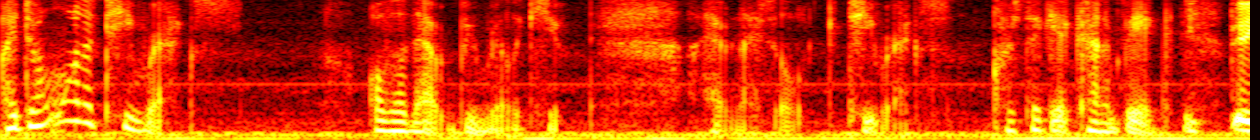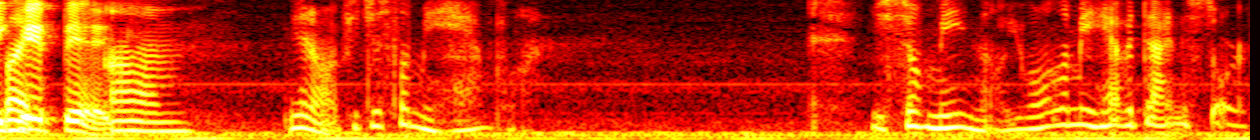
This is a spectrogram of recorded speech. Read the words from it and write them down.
I don't want a T Rex. Although that would be really cute. I have a nice little T Rex. Of course, they get kind of big. They But, get big. Um, you know, if you just let me have one. You're so mean, though. You won't let me have a dinosaur.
